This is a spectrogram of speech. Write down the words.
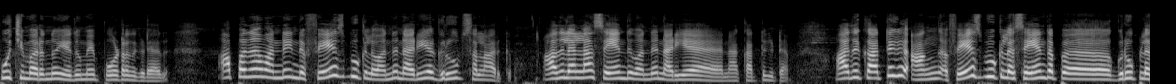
பூச்சி மருந்தும் எதுவுமே போடுறது கிடையாது. அப்போ தான் வந்து இந்த ஃபேஸ்புக்கில் வந்து நிறைய குரூப்ஸ் எல்லாம் இருக்குது அதிலெல்லாம் சேர்ந்து வந்து நிறைய நான் கற்றுக்கிட்டேன் அது அங்கே ஃபேஸ்புக்கில் சேர்ந்த ப குரூப்பில்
